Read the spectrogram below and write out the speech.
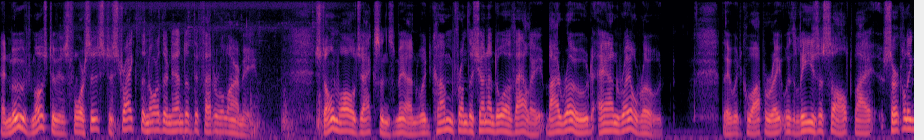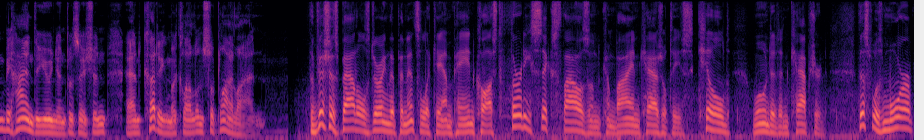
and moved most of his forces to strike the northern end of the Federal Army. Stonewall Jackson's men would come from the Shenandoah Valley by road and railroad. They would cooperate with Lee's assault by circling behind the Union position and cutting McClellan's supply line. The vicious battles during the Peninsula Campaign cost 36,000 combined casualties, killed, wounded, and captured. This was more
